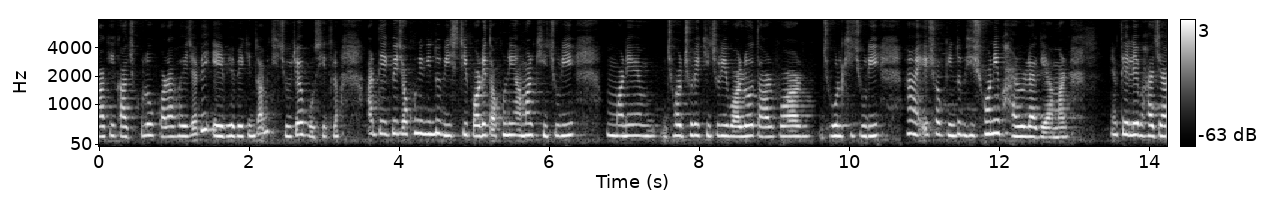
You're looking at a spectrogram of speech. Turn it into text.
বাকি কাজগুলোও করা হয়ে যাবে, এই ভেবে কিন্তু আমি খিচুড়িটাও বসিয়ে দিলাম। আর দেখবে যখনই কিন্তু বৃষ্টি পড়ে তখনই আমার খিচুড়ি মানে ঝরঝরে খিচুড়ি বলো, তারপর ঝোল খিচুড়ি হ্যাঁ এসব কিন্তু ভীষণই ভালো লাগে আমার। তেলে ভাজা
